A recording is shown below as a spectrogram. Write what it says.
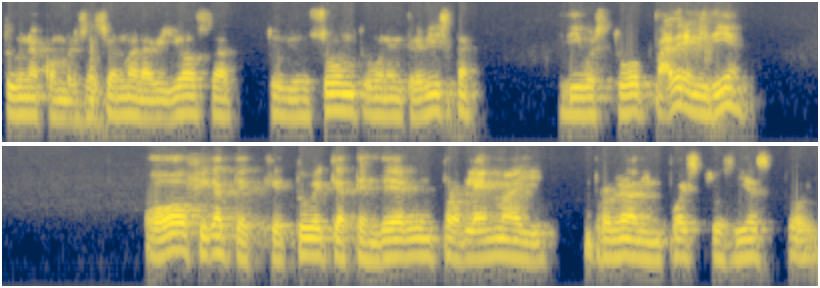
tuve una conversación maravillosa, tuve un Zoom, tuve una entrevista. Y digo, estuvo padre mi día. O fíjate que tuve que atender un problema y un problema de impuestos y esto,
